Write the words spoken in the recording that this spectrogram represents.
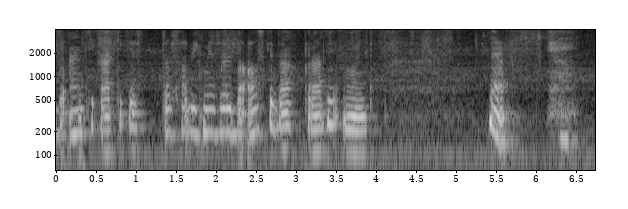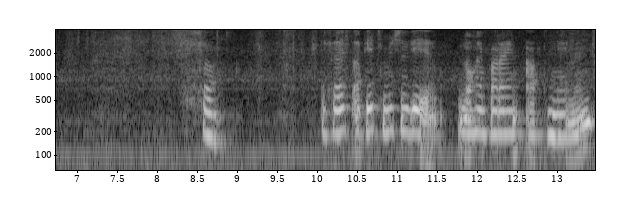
oder Einzigartiges. Das habe ich mir selber ausgedacht gerade und ja. So. Das heißt, ab jetzt müssen wir noch ein paar Reihen abnehmen.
